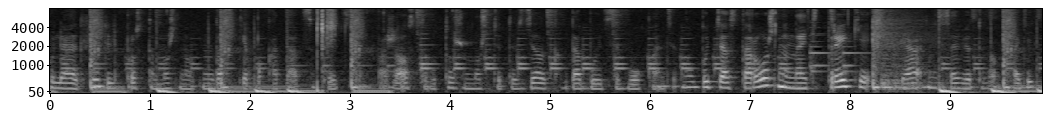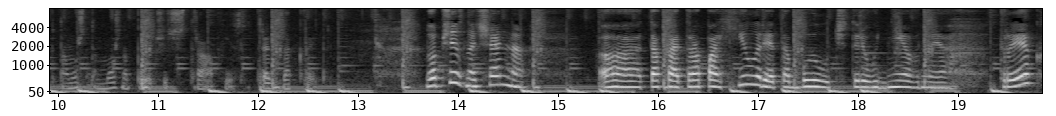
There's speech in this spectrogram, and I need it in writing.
гуляют люди, или просто можно на доске покататься, прийти. Пожалуйста, вы тоже можете это сделать, когда будете в Окленде. Но будьте осторожны, на эти треки я не советую вам ходить, потому что можно получить штраф, если трек закрыт. Но вообще изначально э, такая тропа Хиллари, это был четырехдневный трек,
